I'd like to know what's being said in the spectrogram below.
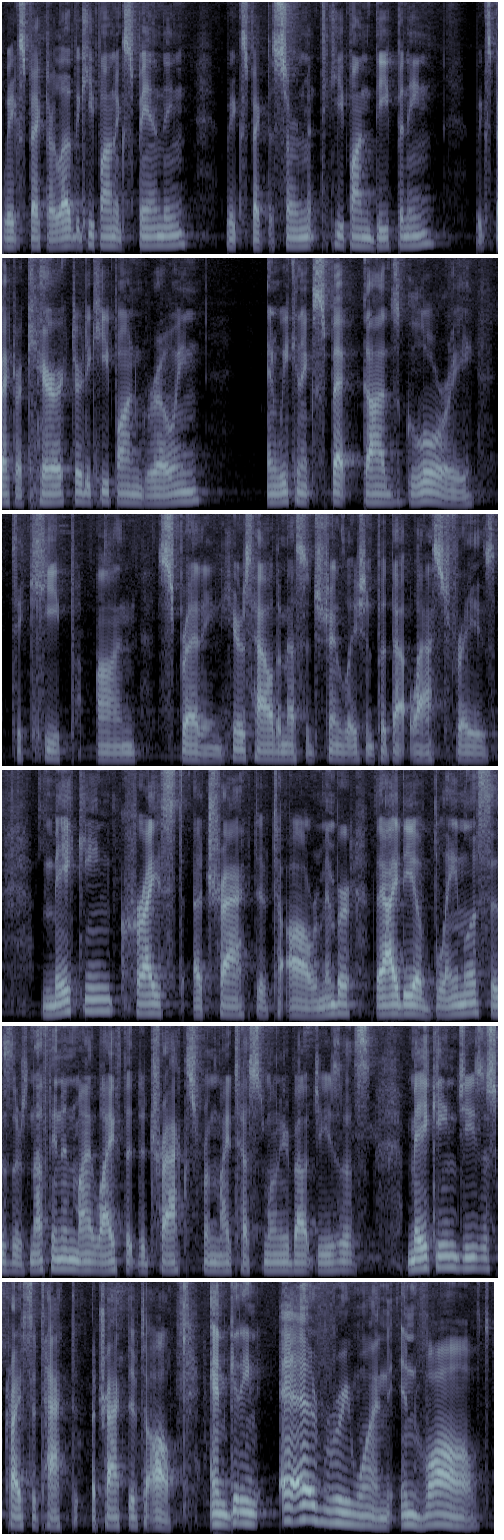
We expect our love to keep on expanding. We expect discernment to keep on deepening. We expect our character to keep on growing. And we can expect God's glory to keep on spreading. Here's how the message translation put that last phrase making Christ attractive to all. Remember, the idea of blameless is there's nothing in my life that detracts from my testimony about Jesus. Making Jesus Christ attractive to all and getting everyone involved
